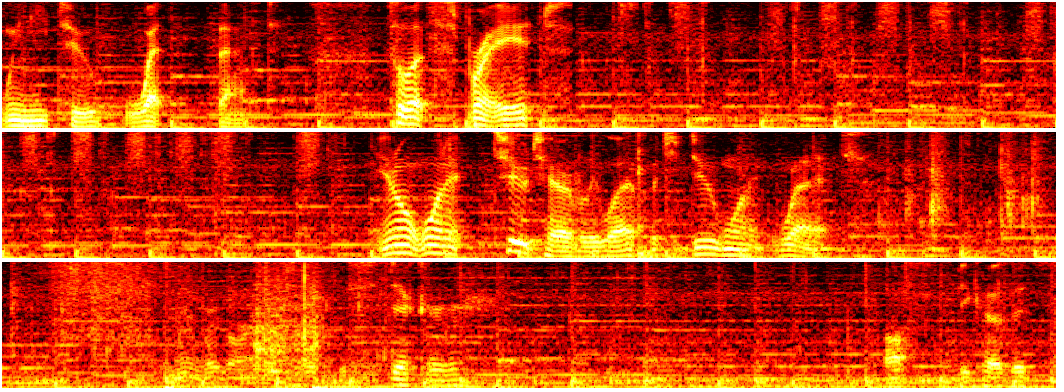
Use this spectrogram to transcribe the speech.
we need to wet that. So let's spray it. You don't want it too terribly wet, but you do want it wet. Sticker off because it's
